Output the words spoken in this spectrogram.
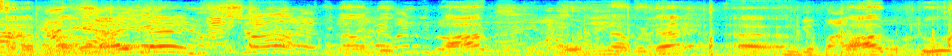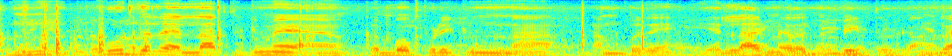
சிறப்பாக அதாவது பார்ட் ஒன்றை விட பார்ட் டூ இன்னும் கூடுதலாக எல்லாத்துக்குமே ரொம்ப பிடிக்கும்னு நான் நம்புகிறேன் எல்லாருமே அதை நம்பிக்கிட்டு இருக்காங்க.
